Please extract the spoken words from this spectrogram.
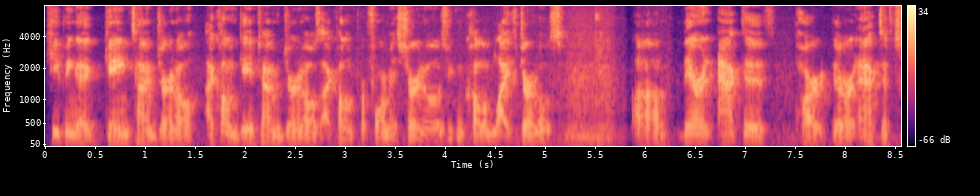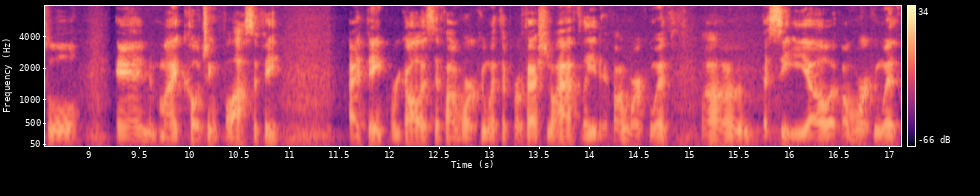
keeping a game time journal. I call them game time journals. I call them performance journals. You can call them life journals. Um, they're an active part. They're an active tool in my coaching philosophy. I think regardless if I'm working with a professional athlete, if I'm working with um, a CEO, if I'm working with,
